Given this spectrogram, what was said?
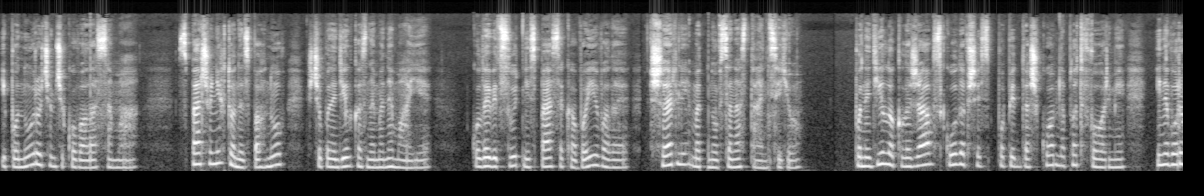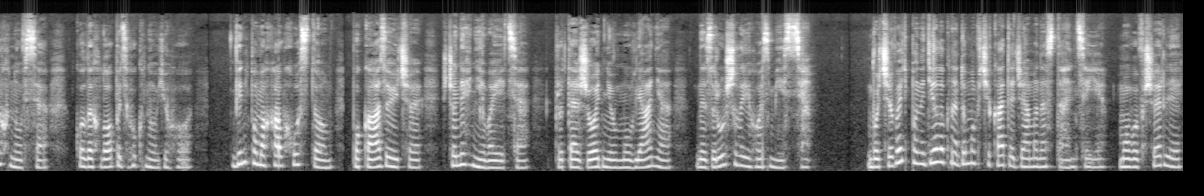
і понуро чимчикувала сама. Спершу ніхто не збагнув, що понеділка з ними немає. Коли відсутність песика виявили, Шерлі метнувся на станцію. Понеділок лежав, скулившись попід дашком на платформі, і не ворухнувся, коли хлопець гукнув його. Він помахав хвостом, показуючи, що не гнівається, проте жодні вмовляння не зрушили його з місця. Вочевидь, понеділок не думав чекати Джема на станції, мовив Ширлі,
